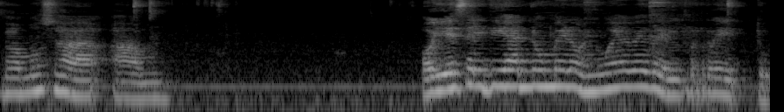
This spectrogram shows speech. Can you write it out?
vamos a, Hoy es el día número 9 del reto.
